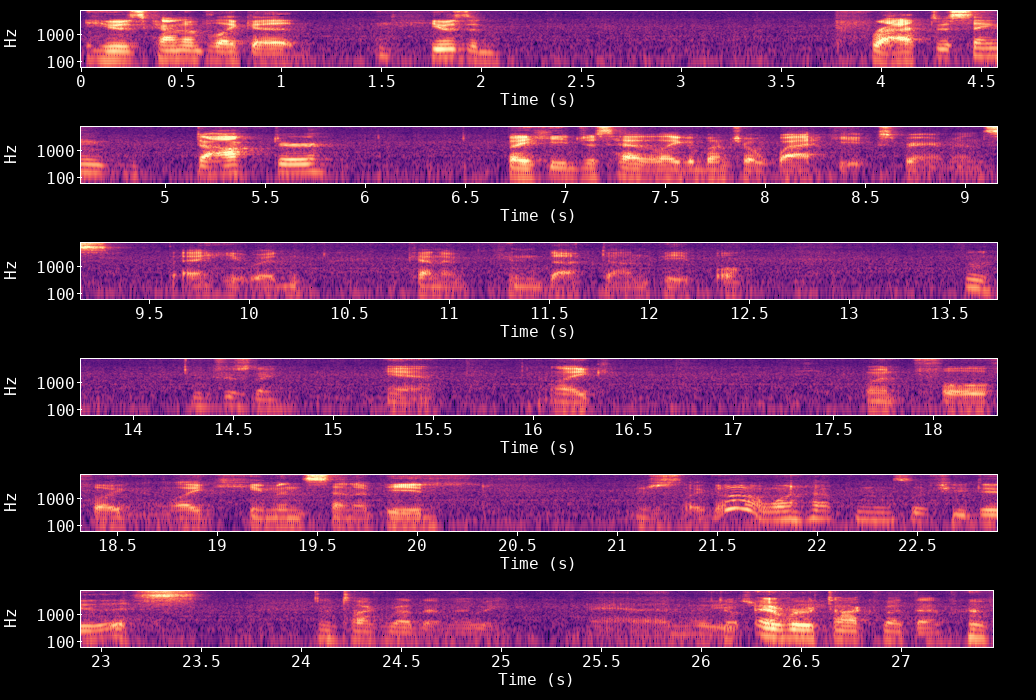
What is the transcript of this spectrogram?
he was kind of like a he was a practicing doctor but he just had like a bunch of wacky experiments that he would kind of conduct on people Hmm. Interesting. yeah like went full fucking like human centipede I'm just like oh what happens if you do this Don't talk about that movie. yeah that movie's Don't really, ever talk about that movie.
